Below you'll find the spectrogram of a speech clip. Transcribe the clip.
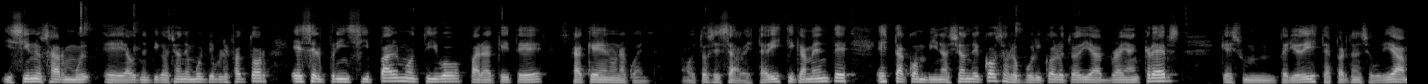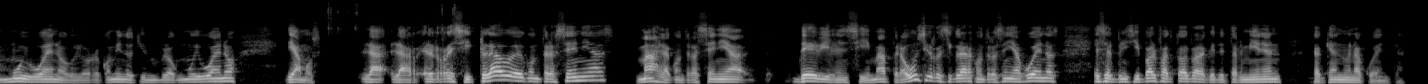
y sin usar eh, autenticación de múltiple factor es el principal motivo para que te hackeen una cuenta. Esto se sabe, estadísticamente esta combinación de cosas lo publicó el otro día Brian Krebs, que es un periodista experto en seguridad muy bueno, lo recomiendo, tiene un blog muy bueno. Digamos, el reciclado de contraseñas más la contraseña débil encima, pero aún si reciclar contraseñas buenas, es el principal factor para que te terminen hackeando una cuenta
